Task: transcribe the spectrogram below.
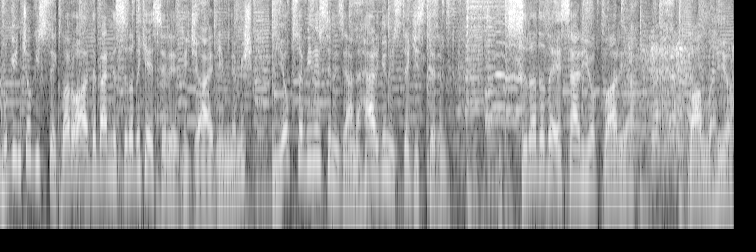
Bugün çok istek var o halde ben de sıradaki eseri rica edeyim demiş. Yoksa bilirsiniz yani her gün istek isterim. Sırada da eser yok var ya. Vallahi yok.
